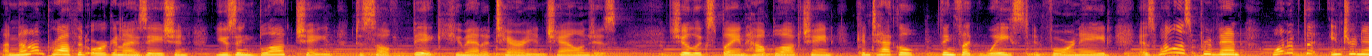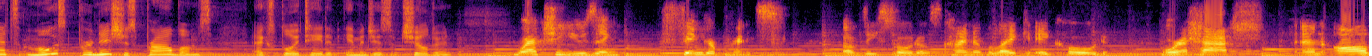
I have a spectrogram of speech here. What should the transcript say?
a nonprofit organization using blockchain to solve big humanitarian challenges. She'll explain how blockchain can tackle things like waste and foreign aid, as well as prevent one of the internet's most pernicious problems exploitative images of children. We're actually using fingerprints of these photos, kind of like a code or a hash. And all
